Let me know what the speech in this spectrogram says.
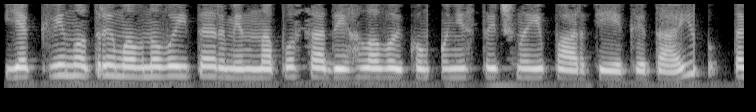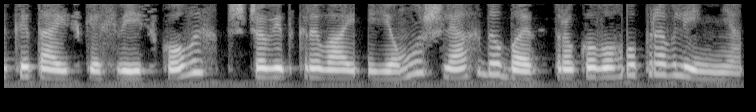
як він отримав новий термін на посаді глави Комуністичної партії Китаю та китайських військових, що відкриває йому шлях до безстрокового правління.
